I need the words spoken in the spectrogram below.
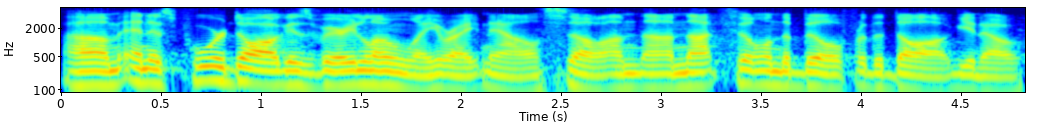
Um, and his poor dog is very lonely right now, so I'm, I'm not filling the bill for the dog, you know.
